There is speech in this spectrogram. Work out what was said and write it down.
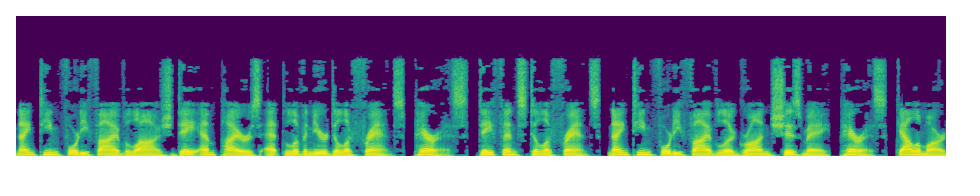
1945 L'âge des empires et l'avenir de la France, Paris, Défense de la France, 1945 Le Grand Schisme, Paris, Gallimard,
